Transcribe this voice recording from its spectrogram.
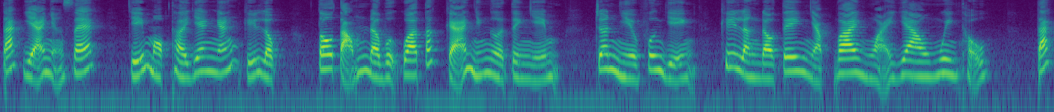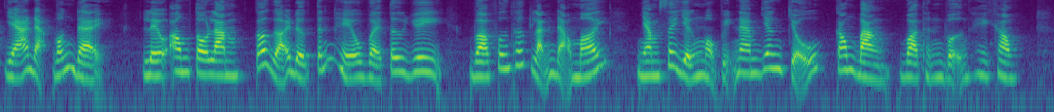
Tác giả nhận xét, chỉ một thời gian ngắn kỷ lục, Tô Tổng đã vượt qua tất cả những người tiền nhiệm trên nhiều phương diện khi lần đầu tiên nhập vai ngoại giao nguyên thủ. Tác giả đặt vấn đề, liệu ông Tô Lâm có gửi được tín hiệu về tư duy và phương thức lãnh đạo mới nhằm xây dựng một Việt Nam dân chủ, công bằng và thịnh vượng hay không?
